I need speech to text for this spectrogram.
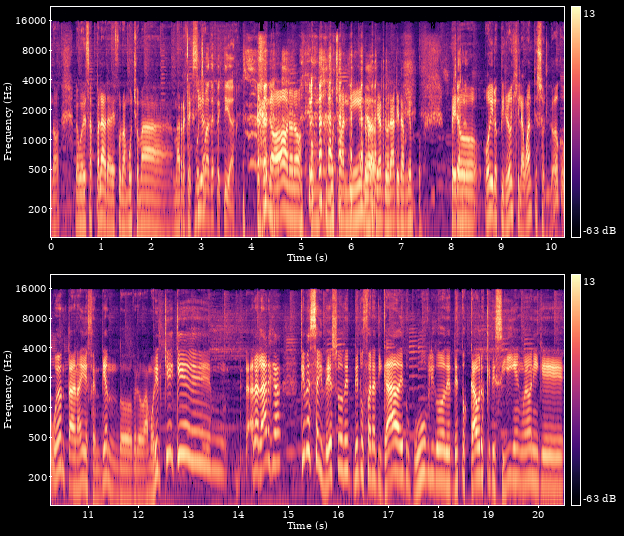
no, no con esas palabras, de forma mucho más, más reflexiva. Mucho más despectiva. No, no, no. mucho más lindo, Ricardo Orate también. po. Pero, oye, los Pirelongi y el aguante son locos, weón. Estaban ahí defendiendo, pero a morir. ¿Qué, qué, a la larga, qué pensáis de eso, de, de tu fanaticada, de tu público, de, de estos cabros que te siguen, weón, y que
